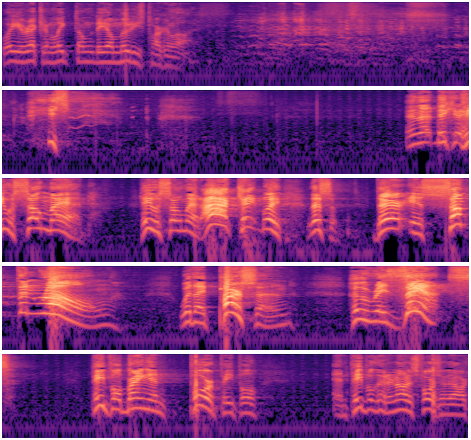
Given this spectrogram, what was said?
what do you reckon leaked on D.L. Moody's parking lot? and that deacon, he was so mad. He was so mad. I can't believe. Listen, there is something wrong with a person who resents people bringing poor people and people that are not as fortunate as our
